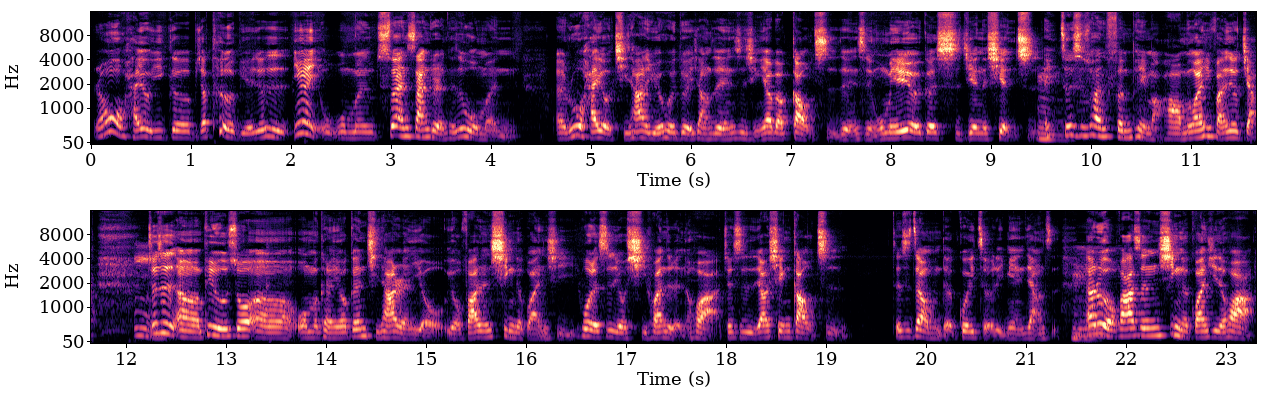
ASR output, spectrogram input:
然后还有一个比较特别，就是因为我们虽然三个人，可是我们。呃，如果还有其他的约会对象这件事情，要不要告知这件事情？我们也有一个时间的限制。哎、嗯，这是算分配嘛？好，没关系，反正就讲，嗯、就是呃，譬如说呃，我们可能有跟其他人有有发生性的关系，或者是有喜欢的人的话，就是要先告知，这是在我们的规则里面这样子。嗯、那如果发生性的关系的话，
